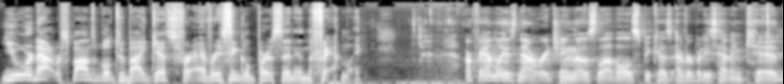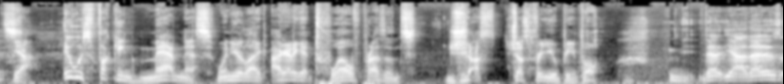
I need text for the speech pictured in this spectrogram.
you were not responsible to buy gifts for every single person in the family. Our family is now reaching those levels because everybody's having kids. Yeah. It was fucking madness when you're like, I gotta get 12 presents just just for you people. That yeah, that is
